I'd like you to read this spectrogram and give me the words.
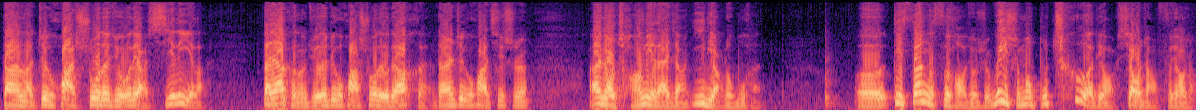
当然了，这个话说的就有点犀利了，大家可能觉得这个话说的有点狠，但是这个话其实按照常理来讲一点都不狠。呃，第三个思考就是为什么不撤掉校长、副校长？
